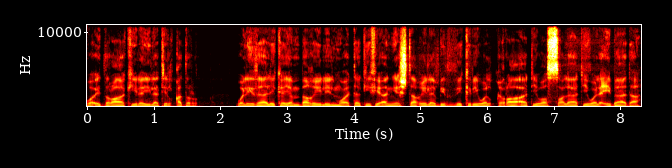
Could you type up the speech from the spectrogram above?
وإدراك ليلة القدر. ولذلك ينبغي للمعتكف أن يشتغل بالذكر والقراءة والصلاة والعبادة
